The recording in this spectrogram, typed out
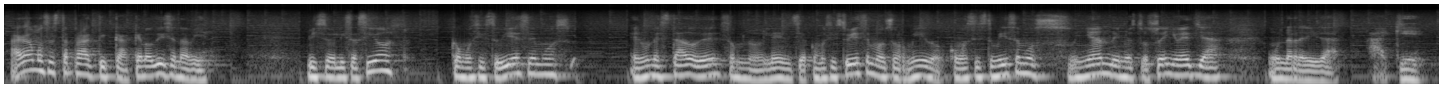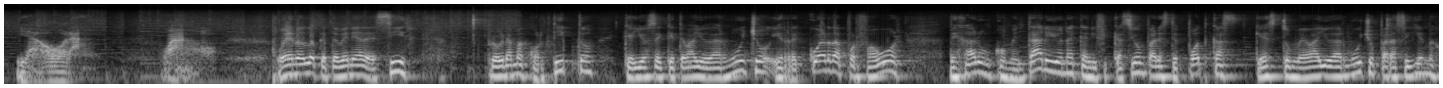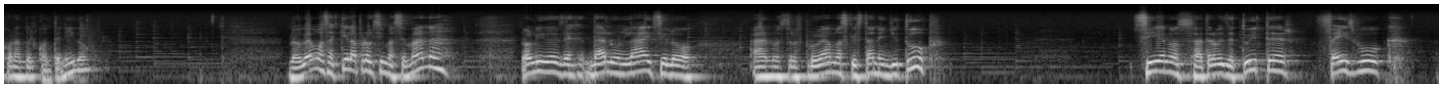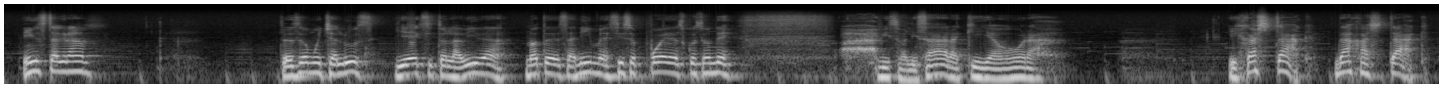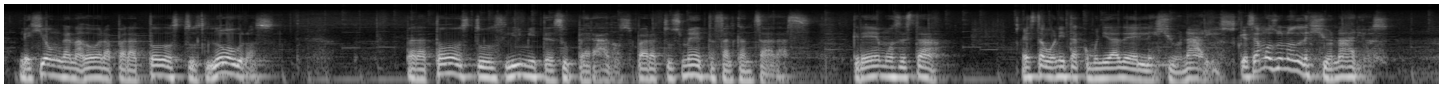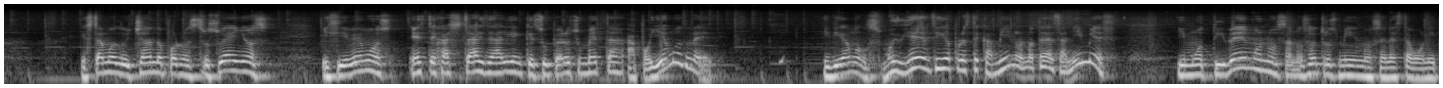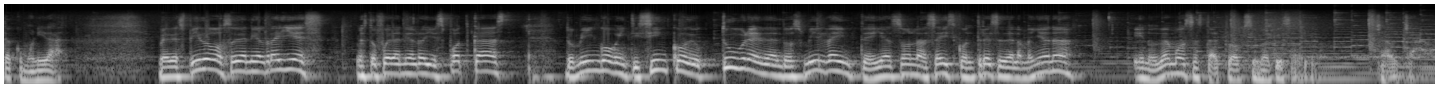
Hagamos esta práctica que nos dice Nabil. Visualización como si estuviésemos en un estado de somnolencia, como si estuviésemos dormidos, como si estuviésemos soñando y nuestro sueño es ya una realidad, aquí y ahora. ¡Wow! Bueno, es lo que te venía a decir. Programa cortito que yo sé que te va a ayudar mucho y recuerda por favor dejar un comentario y una calificación para este podcast, que esto me va a ayudar mucho para seguir mejorando el contenido. Nos vemos aquí la próxima semana. No olvides de darle un like si lo, a nuestros programas que están en YouTube. Síguenos a través de Twitter, Facebook, Instagram. Te deseo mucha luz y éxito en la vida. No te desanimes, si se puede, es cuestión de ah, visualizar aquí y ahora. Y hashtag, da hashtag, legión ganadora para todos tus logros, para todos tus límites superados, para tus metas alcanzadas. Creemos esta, esta bonita comunidad de legionarios, que seamos unos legionarios. Estamos luchando por nuestros sueños y si vemos este hashtag de alguien que superó su meta, apoyémosle. Y digamos, muy bien, sigue por este camino, no te desanimes. Y motivémonos a nosotros mismos en esta bonita comunidad. Me despido, soy Daniel Reyes. Esto fue Daniel Reyes Podcast. Domingo 25 de octubre del 2020. Ya son las 6 con 13 de la mañana. Y nos vemos hasta el próximo episodio. Chao, chao.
